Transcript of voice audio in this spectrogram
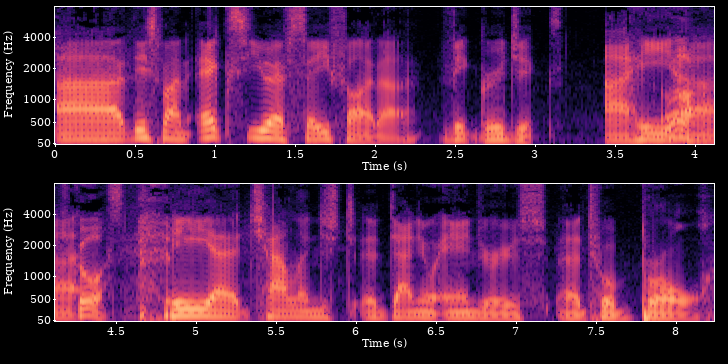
uh, this one ex UFC fighter Vic Grujic. Uh, he Oh, uh, of course. he uh, challenged uh, Daniel Andrews uh, to a brawl.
